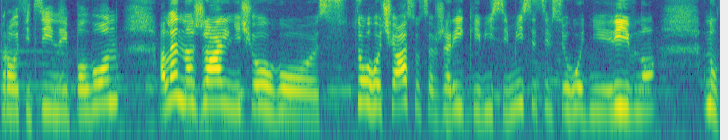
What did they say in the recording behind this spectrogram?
про офіційний полон. Але, на жаль, нічого з цього часу, це вже рік і вісім місяців сьогодні рівно. Ну,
